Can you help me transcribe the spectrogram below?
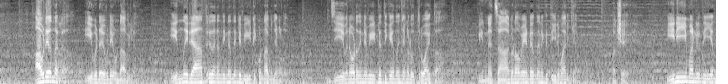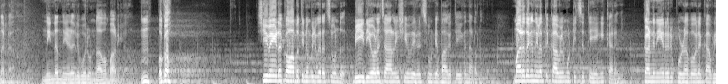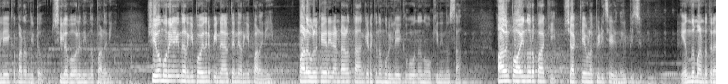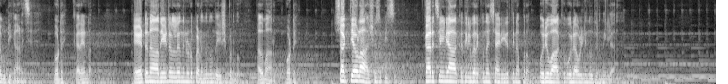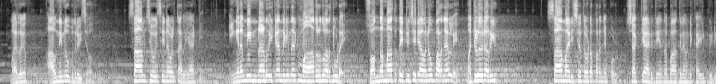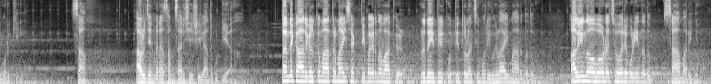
അവിടെ ഒന്നല്ല ഇവിടെ എവിടെ ഉണ്ടാവില്ല. ഇന്ന് രാത്രി തന്നെ നിന്നെ നിന്റെ വീട്ടിൽ കൊണ്ടാകും ഞങ്ങൾ ജീവനോടെ നിന്നെ വീട്ടിലെത്തിക്കുന്നത് ഞങ്ങളുടെ ഉത്തരവാദിത്ത പിന്നെ ചാകണോ വേണ്ടെന്ന് എനിക്ക് തീരുമാനിക്കാം. പക്ഷേ ഇനി ഈ മണ്ണിൽ നീയെന്നല്ല നിന്റെ നിഴൽ പോലും ഉണ്ടാവാൻ പാടില്ല. ശിവയുടെ കോപത്തിനുമ്പിൽ വിറച്ചുകൊണ്ട് ഭീതിയോടെ ചാർലി ശിവ വിരൽ ചൂണ്ടിയ ഭാഗത്തേക്ക് നടന്നു. മരതക നിലത്ത് കവിൾ മുട്ടിച്ച് തേങ്ങി കരഞ്ഞു. കണ്ണുനീരൊരു പുഴ പോലെ കവിളിലേക്ക് പടർന്നിട്ടും ശില പോലെ നിന്നു പളനി. ശിവമുറിയിൽ നിന്ന് ഇറങ്ങിപ്പോയതിന് പിന്നാലെ തന്നെ ഇറങ്ങി പളനിയും പടവുകൾ കയറി രണ്ടാളും താങ്കിടക്കുന്ന മുറിയിലേക്ക് പോകുന്നത് നോക്കി നിന്നു സാം. അവൻ പോയെന്നുറപ്പാക്കി ശക്തി അവളെ പിടിച്ച് എഴുന്നേൽപ്പിച്ചു. എന്ത് മണ്ടത്തിനാ കുട്ടി കാണിച്ച്? പോട്ടെ കരയണ്ട. ഏട്ടൻ ആദ്യമായിട്ടല്ലേ നിന്നോട് പിണങ്ങുന്നു ദേഷ്യപ്പെടുന്നു. അത് മാറും. പോട്ടെ. ശക്തി അവളെ ആശ്വസിപ്പിച്ചു. കരച്ചിലിന്റെ ആക്കത്തിൽ വിറക്കുന്ന ശരീരത്തിനപ്പുറം ഒരു വാക്ക് പോലും അവളിൽ നിന്ന് ഉതിർന്നില്ല. മരുതകം അവൻ നിന്നെ ഉപദ്രവിച്ചോ? സാം ചോദിച്ചതിന് അവൾ തലയാട്ടി. ഇങ്ങനെ മിണ്ടാണ് നിൽക്കാൻ എന്തെങ്കിലും നിനക്ക് മാതൃന്ന് പറഞ്ഞുകൂടെ? സ്വന്തം മാത്രം തെറ്റു ശരി അവനവൻ പറഞ്ഞാലേ മറ്റുള്ളവർ അറിയൂ സാം അരിശത്തോടെ പറഞ്ഞപ്പോൾ ശക്തി അരുതി എന്ന ഭാഗത്തിൽ അവന്റെ കയ്യിൽ പിടിമുറുക്കി. സാം അവൾ ജന്മന സംസാരശേഷിയില്ലാത്ത കുട്ടിയാ. തന്റെ കാതുകൾക്ക് മാത്രമായി ശക്തി പകർന്ന വാക്കുകൾ ഹൃദയത്തിൽ കുത്തിത്തുളച്ച് മുറിവുകളായി മാറുന്നതും അതിൽ നോവോടെ ചോര പൊടിയുന്നതും സാം അറിഞ്ഞു.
